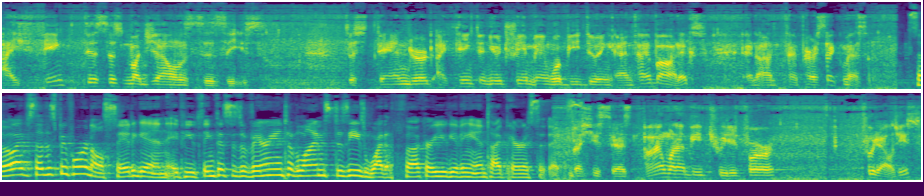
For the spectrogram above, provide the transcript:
I think this is Morgellons disease. The standard, I think the new treatment will be doing antibiotics and antiparasitic medicine. So I've said this before and I'll say it again. If you think this is a variant of Lyme's disease, why the fuck are you giving antiparasitics? But she says, I want to be treated for food allergies.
